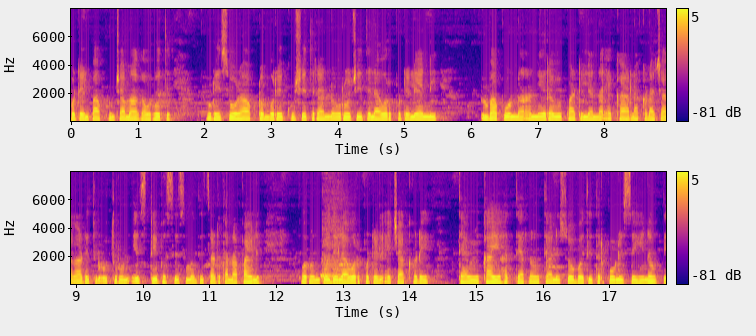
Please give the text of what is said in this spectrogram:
पटेल बापूंच्या मागावर होते. पुढे सोळा ऑक्टोबर एकोणीसशे त्र्याण्णव रोजी दिलावर पटेल यांनी बापूंना आणि रवी पाटील यांना एका लाकडाच्या गाडीतून उतरून एस. टी. बसेसमध्ये चढताना पाहिले, परंतु दिलावर पटेल याच्याकडे त्यावेळी काही हत्यार नव्हते आणि सोबत इतर पोलीसही नव्हते.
